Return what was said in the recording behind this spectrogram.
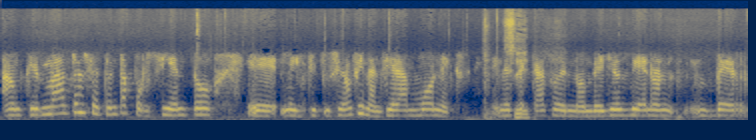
aunque más del 70% eh, la institución financiera Monex, en este caso en donde ellos vieron ver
